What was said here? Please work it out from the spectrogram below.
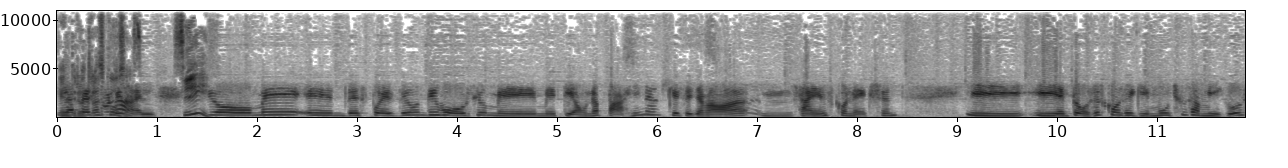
Entre la otras personal. cosas. Sí. Yo me, eh, después de un divorcio, me metí a una página que se llamaba mm, Science Connection y, y entonces conseguí muchos amigos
